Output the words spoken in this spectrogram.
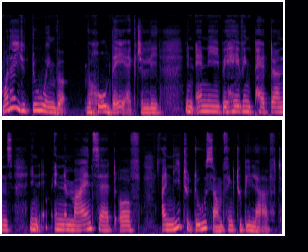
what are you doing the the whole day actually in any behaving patterns in in a mindset of I need to do something to be loved.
